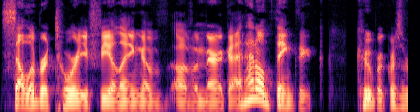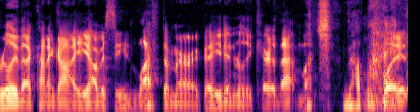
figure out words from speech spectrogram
celebratory feeling of of America, and I don't think that. Kubrick was really that kind of guy. He obviously he left America. He didn't really care that much about the place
